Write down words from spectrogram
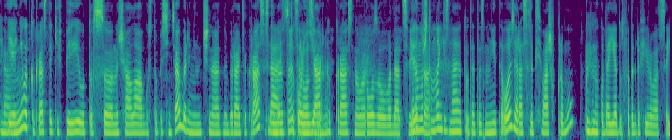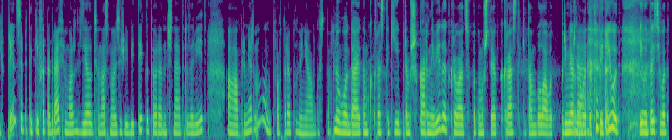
Да. И они вот как раз-таки в период с начала августа по сентябрь они начинают набирать окрас и становятся, да, такого ярко-красного розового да, цвета. Я думаю, что многие знают вот это знаменитое озеро Сазексиваш в Крыму, угу. куда едут фотографироваться. И, в принципе, такие фотографии можно сделать у нас на озере Ибиты, которое начинает розоветь а, примерно ну, во второй половине августа. Ну вот, да, и там как раз такие прям шикарные виды открываются, потому что я как раз-таки там была вот примерно да. в этот период, и вот эти вот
